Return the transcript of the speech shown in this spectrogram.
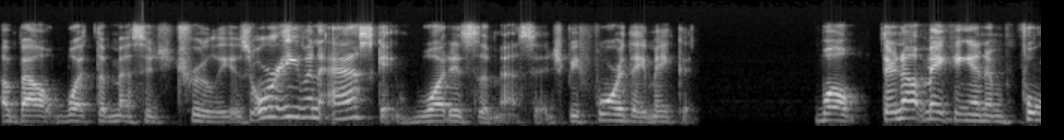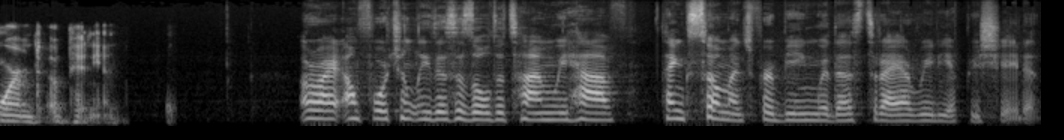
about what the message truly is, or even asking what is the message before they make it. Well, they're not making an informed opinion. All right. Unfortunately, this is all the time we have. Thanks so much for being with us today. I really appreciate it.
